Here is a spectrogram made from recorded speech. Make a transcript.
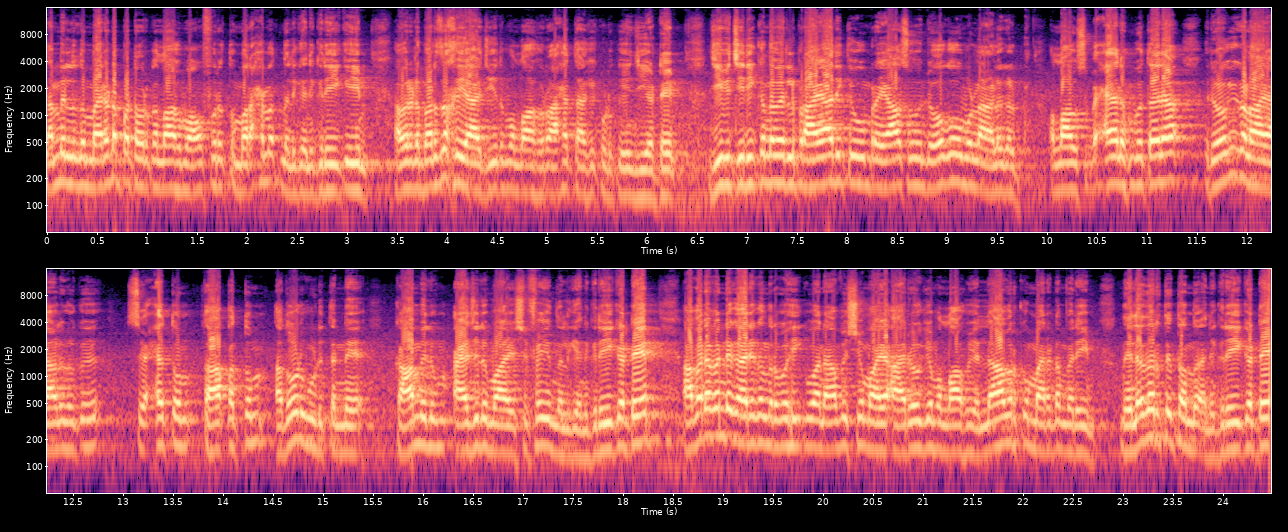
നമ്മിൽ നിന്നും മരണപ്പെട്ടവർക്ക് അള്ളാഹു മൗഫുറത്തും മറഹമത്ത് നൽകി അനുഗ്രഹിക്കുകയും അവരുടെ ബർസഖയായ ജീവിതം അള്ളാഹു റാഹത്താക്കി കൊടുക്കുകയും ചെയ്യട്ടെ. ജീവിച്ചിരിക്കുന്നവരിൽ പ്രായാധിക്യവും പ്രയാസവും രോഗവുമുള്ള ആളുകൾ അള്ളാഹു സുബാനുഭവത്തേന രോഗികളായ ആളുകൾക്ക് സെഹത്തും താക്കത്തും അതോടുകൂടി തന്നെ കാമിലും ആജിലുമായ ശിഫയും നൽകി അനുഗ്രഹിക്കട്ടെ. അവനവന്റെ കാര്യങ്ങൾ നിർവഹിക്കുവാൻ ആവശ്യമായ ആരോഗ്യം അള്ളാഹു എല്ലാവർക്കും മരണം വരെയും നിലനിർത്തി തന്ന് അനുഗ്രഹിക്കട്ടെ.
